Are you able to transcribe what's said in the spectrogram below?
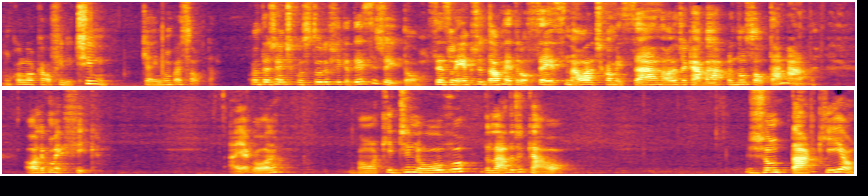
Vamos colocar o alfinetinho, que aí não vai soltar. Quando a gente costura, fica desse jeito, ó. Vocês lembram de dar o retrocesso na hora de começar, na hora de acabar, para não soltar nada. Olha como é que fica. Aí agora, vão aqui de novo do lado de cá, ó. Juntar aqui, ó.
